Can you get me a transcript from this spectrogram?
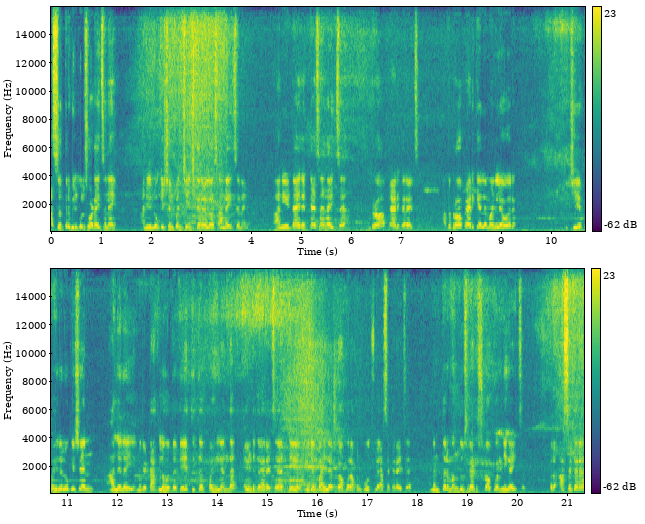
असं तर बिलकुल सोडायचं नाही. आणि लोकेशन पण चेंज करायला सांगायचं नाही. आणि डायरेक्ट काय सांगायचं? ड्रॉप ॲड करायचं. आता ड्रॉप ॲड केलं म्हणल्यावर जे पहिलं लोकेशन आलेलं आहे म्हणजे टाकलं होतं ते तिथं पहिल्यांदा एंड करायचं. ते म्हणजे पहिल्या स्टॉपवर आपण पोहोचलोय असं करायचं. नंतर मग दुसऱ्या स्टॉपवर निघायचं. तर असं करा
